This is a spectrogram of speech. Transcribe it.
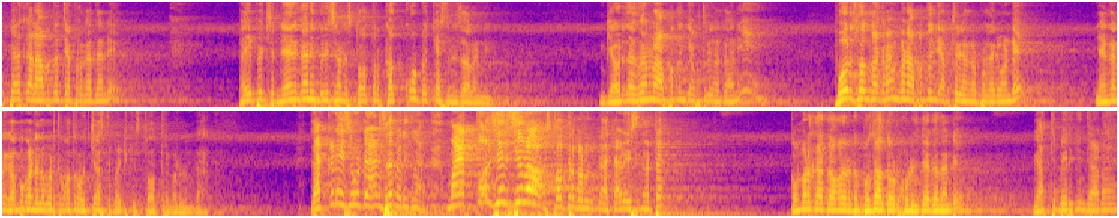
పిలకాయలు అబద్ధం చెప్పరు కదండి? పైపించి నేను కానీ పిలిచిన స్తోత్రం కక్కుంటూ వచ్చేస్తాను నిజాలన్నీ. ఇంకెవరి దగ్గర అబద్ధం చెప్తున్నాను కానీ పోలీసుల దగ్గర కూడా అబద్ధం చెప్తున్నాను కదా పిల్లలు ఉండే. నేను కానీ గమ్మ గంటలు పడితే మాత్రం వచ్చేస్తే బయటికి స్తోత్రం కడుగు కాక ఎక్కడేసి ఉంటే ఆన్సర్ అడిగిన మా ఎత్తో సిరిసిలో స్తోత్రం కడుగు నాకు ఆడేసిందట గుమ్మడికాయ దొంగలు భుజాలు తోడుకోడు ఇదే కదండి? మీ అత్త పెరిగింది ఆడా?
